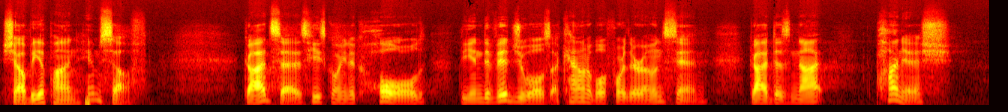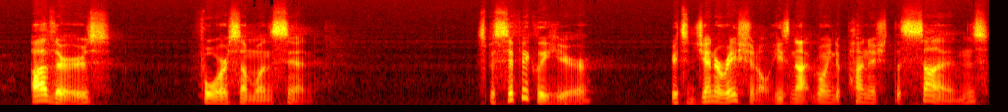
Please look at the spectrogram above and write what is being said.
shall be upon himself. God says he's going to hold the individuals accountable for their own sin. God does not punish others for someone's sin. Specifically here, it's generational. He's not going to punish the sons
